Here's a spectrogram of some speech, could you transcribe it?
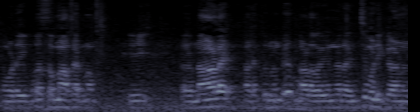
നമ്മുടെ യുവസമാഹരണം ഈ നാളെ നടക്കുന്നുണ്ട്. നാളെ വൈകുന്നേരം അഞ്ചു മണിക്കാണ്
